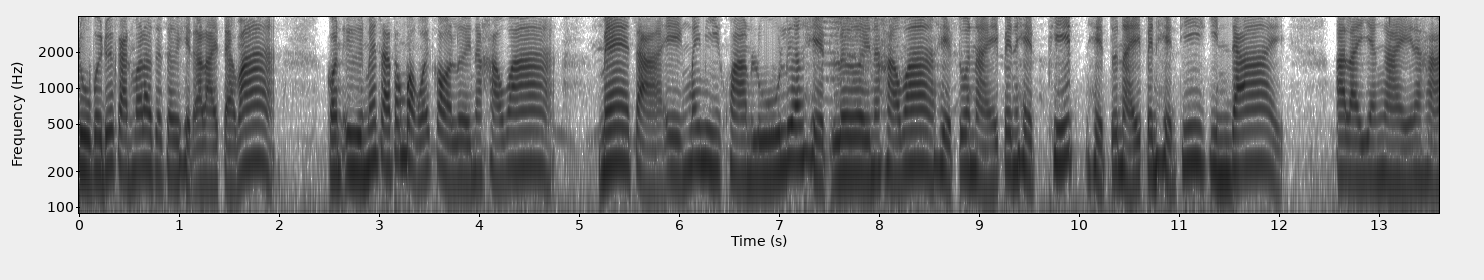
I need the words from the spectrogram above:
ดูไปด้วยกันว่าเราจะเจอเห็ดอะไรแต่ว่าก่อนอื่นแม่จ๋าต้องบอกไว้ก่อนเลยนะคะว่าแม่จ๋าเองไม่มีความรู้เรื่องเห็ดเลยนะคะ ว่าเห็ดตัวไหนเป็นเห็ดพิษ เห็ดตัวไหนเป็นเห็ดที่กินได้ อะไรยังไงนะคะ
